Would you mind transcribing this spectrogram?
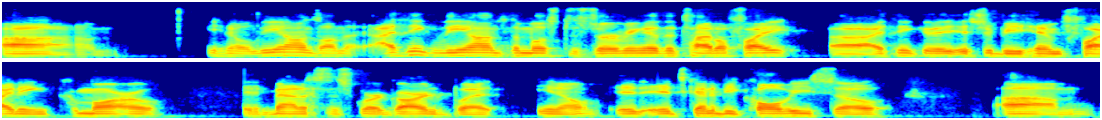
Um, you know, Leon's on. The, I think Leon's the most deserving of the title fight. Uh, I think it should be him fighting Kamaru in Madison Square Garden. But you know, it, it's going to be Colby. So um,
